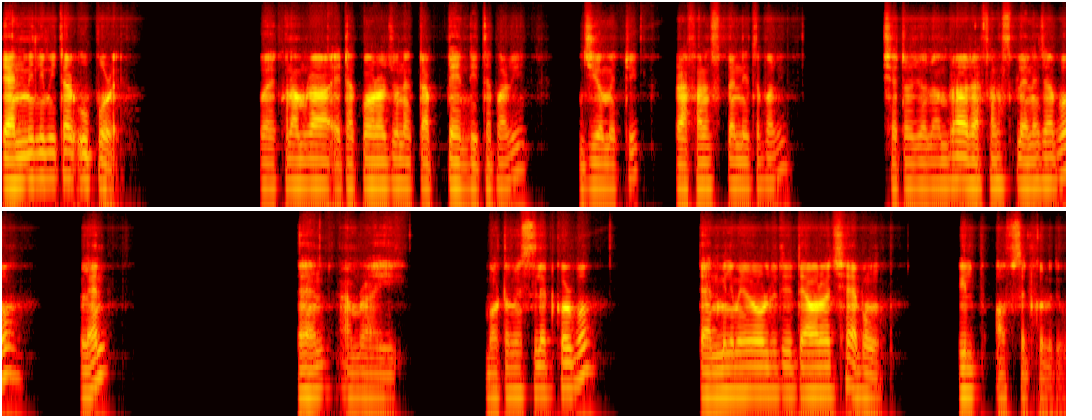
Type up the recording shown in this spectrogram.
টেন মিলিমিটার উপরে। তো এখন আমরা এটা করার জন্য একটা প্লেন নিতে পারি। জিওমেট্রিক রেফারেন্স প্লেন নিতে পারি। সেটার জন্য আমরা রেফারেন্স প্লেনে যাব। প্লেন দেন আমরা এই বটমে সিলেক্ট করব। টেন মিলিমিটার অলরেডি দেওয়া রয়েছে এবং ফিল্প অফসেট করে দেব।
